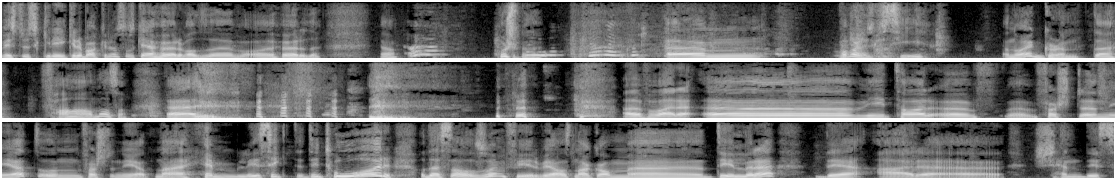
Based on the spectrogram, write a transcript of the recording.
Hvis du skriker i bakgrunnen, så skal jeg høre, hva hva, høre det. Ja. Push med det. Um, hva var det jeg skulle si? Nå har jeg glemt det. Faen, altså. Ja, det får være. Uh, vi tar uh, første nyhet, og den første nyheten er hemmelig siktet i to år. Og dette er også en fyr vi har snakka om uh, tidligere. Det er kjendis,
